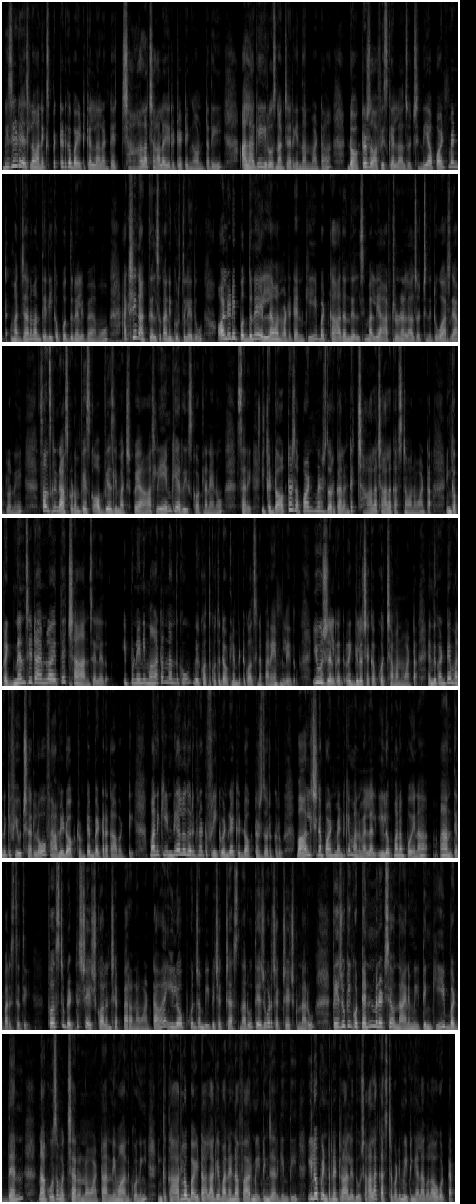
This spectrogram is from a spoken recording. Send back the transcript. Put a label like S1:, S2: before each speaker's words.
S1: Busy డేస్‌లో అన్‌ఎక్స్‌పెక్టెడ్‌గా బయటికెళ్ళాలంటే చాలా చాలా ఇరిటేటింగ్‌గా ఉంటుంది అలాగే ఈరోజు నాకు జరిగిందనమాట. డాక్టర్స్ ఆఫీస్కి వెళ్ళాల్సి వచ్చింది అపాయింట్‌మెంట్ మధ్యాహ్నం అని తెలియక పొద్దున వెళ్ళిపోయాము యాక్చువల్లీ నాకు తెలుసు కానీ గుర్తులేదు. ఆల్రెడీ పొద్దునే వెళ్ళామన్నమాట టెన్కి బట్ కాదని తెలిసి మళ్ళీ ఆఫ్టర్‌నూన్ వెళ్ళాల్సి వచ్చింది టూ అవర్స్ గ్యాప్‌లోనే. సన్ స్క్రీన్ రాసుకోవడం ఫేస్‌కి ఆబ్వియస్‌లీ మర్చిపోయా. అసలు ఏం కేర్ తీసుకోవట్లే నేను. సరే ఇక్కడ డాక్టర్స్ అపాయింట్‌మెంట్స్ దొరకాలంటే చాలా చాలా కష్టం అనమాట. ఇంకా ప్రెగ్నెన్సీ టైంలో అయితే ఛాన్సే లేదు. ఇప్పుడు నేను ఈ మాట అన్నందుకు మీరు కొత్త కొత్త డౌట్‌లేం పెట్టుకోవాల్సిన పనేం లేదు. యూజువల్‌గా రెగ్యులర్ చెకప్కి వచ్చామన్నమాట ఎందుకంటే మనకి ఫ్యూచర్‌లో ఫ్యామిలీ డాక్టర్ ఉంటే బెటర్ కాబట్టి. మనకి ఇండియాలో దొరికినట్టు ఫ్రీక్వెంట్‌గా ఇక్కడ డాక్టర్స్ దొరకరు. వాళ్ళు ఇచ్చిన అపాయింట్‌మెంట్‌కే మనం వెళ్ళాలి. ఈలోపు మనం పోయినా అంతే పరిస్థితి. ఫస్ట్ బ్లడ్ టెస్ట్ చేయించుకోవాలని చెప్పారన్నమాట. ఈలోపు కొంచెం బీపీ చెక్ చేస్తున్నారు. తేజు కూడా చెక్ చేయించుకున్నారు. తేజుకి ఇంకో 10 మినిట్సే ఉంది ఆయన మీటింగ్‌కి. బట్ దెన్ నా కోసం వచ్చారన్నమాట అన్నీమా అనుకొని ఇంకా కార్‌లో బయట అలాగే one and half hour meeting జరిగింది. ఈలోపు ఇంటర్నెట్ రాలేదు. చాలా కష్టపడి మీటింగ్ ఎలాగోలా ఒగొట్టాం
